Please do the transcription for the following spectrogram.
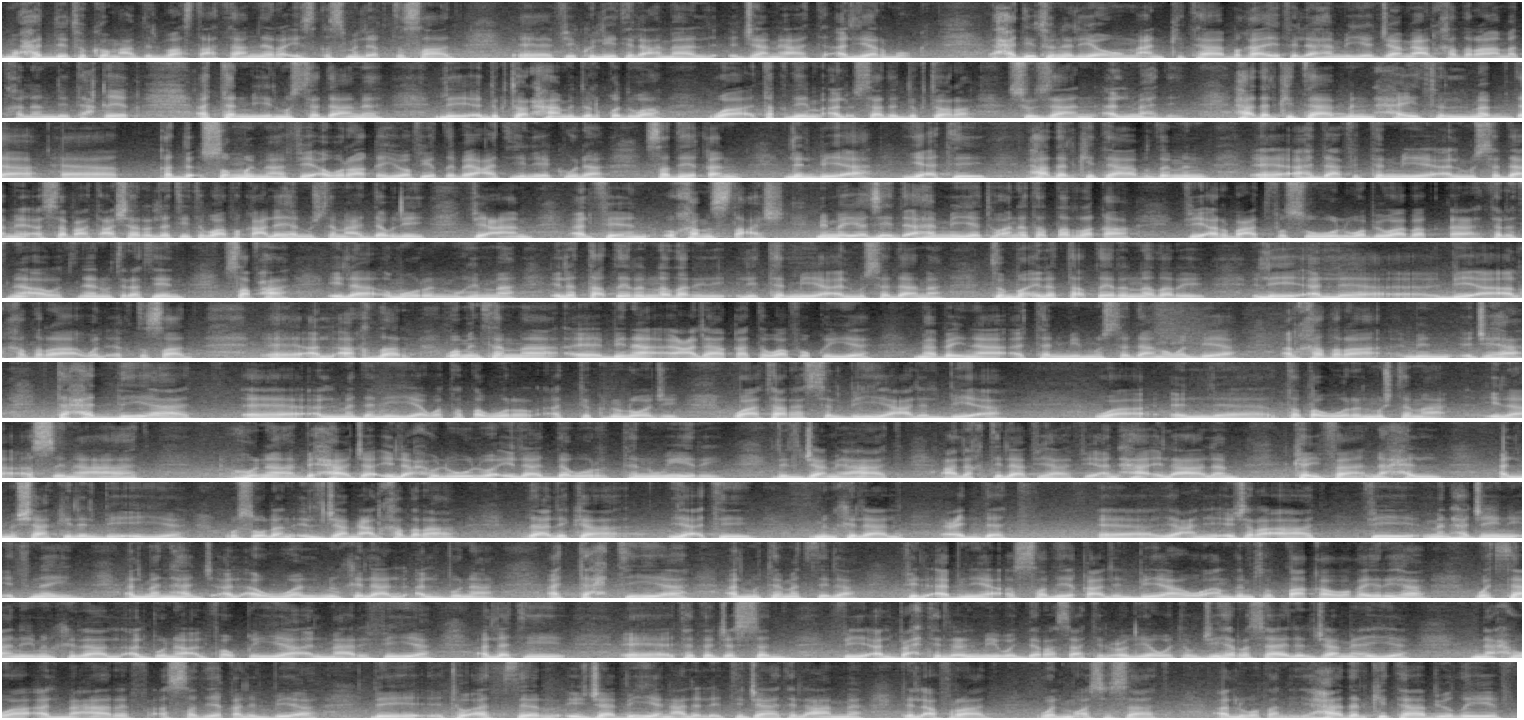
محدثكم عبد الباسط عثامني رئيس قسم الاقتصاد في كلية الأعمال جامعة اليرموك. حديثنا اليوم عن كتاب غاية في الأهمية جامعة الخضراء مدخلا لتحقيق التنمية المستدامة للدكتور حامد القدوة وتقديم الأستاذة الدكتورة سوزان المهدي. هذا الكتاب من حيث المبدأ قد صمم في أوراقه وفي طباعته ليكون صديقا للبيئة. يأتي هذا الكتاب ضمن أهداف التنمية المستدامة السبعة عشر التي توافق عليها المجتمع الدولي في عام 2015 مما يزيد أهميته أن نتطرق في أربعة فصول وبوابق 332 صفحة إلى أمور مهمة إلى التأطير النظري للتنمية المستدامة ثم إلى التأطير النظري للبيئة الخضراء والاقتصاد الأخضر. الأخضر ومن ثم بناء علاقة توافقية ما بين التنمية المستدامة والبيئة الخضراء من جهة تحديات المدنية والتطور التكنولوجي وآثارها السلبية على البيئة وتطور المجتمع إلى الصناعات. هنا بحاجة إلى حلول وإلى دور تنويري للجامعات على اختلافها في أنحاء العالم كيف نحل المشاكل البيئية وصولا الجامعة الخضراء. ذلك يأتي من خلال عدة يعني إجراءات في منهجين اثنين. المنهج الأول من خلال البنى التحتية المتمثلة في الأبنية الصديقة للبيئة وأنظمة الطاقة وغيرها والثاني من خلال البنى الفوقية المعرفية التي تتجسد في البحث العلمي والدراسات العليا وتوجيه الرسائل الجامعية نحو المعارف الصديقة للبيئة لتؤثر ايجابيا على الاتجاهات العامة للأفراد والمؤسسات الوطنية. هذا الكتاب يضيف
